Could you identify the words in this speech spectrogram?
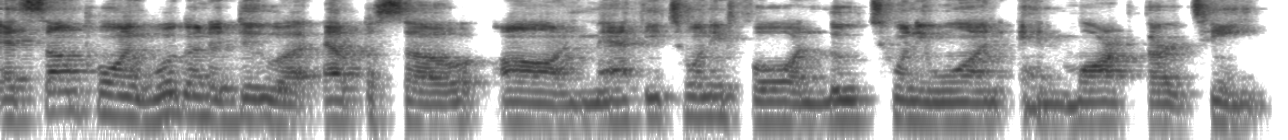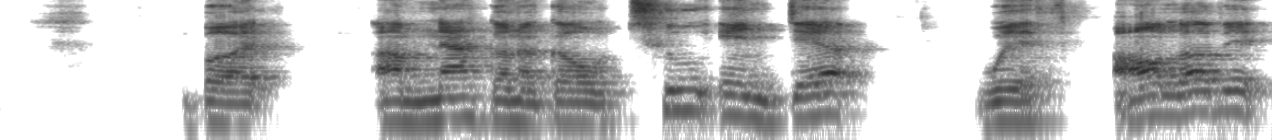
at some point we're going to do an episode on Matthew 24, Luke 21, and Mark 13. But I'm not going to go too in depth with all of it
